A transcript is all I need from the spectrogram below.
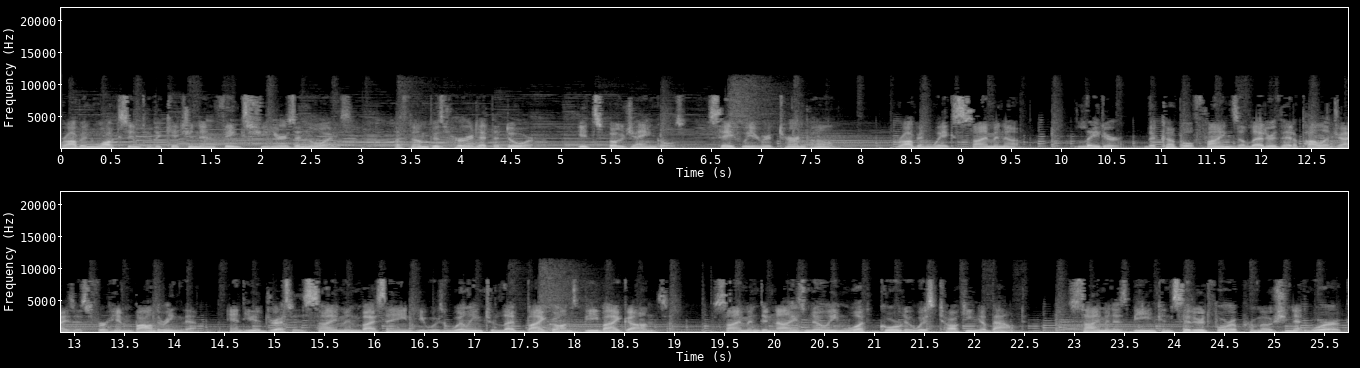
Robin walks into the kitchen and thinks she hears a noise. A thump is heard at the door. It's Bojangles, safely returned home. Robin wakes Simon up. Later, the couple finds a letter that apologizes for him bothering them, and he addresses Simon by saying he was willing to let bygones be bygones. Simon denies knowing what Gordo was talking about. Simon is being considered for a promotion at work,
